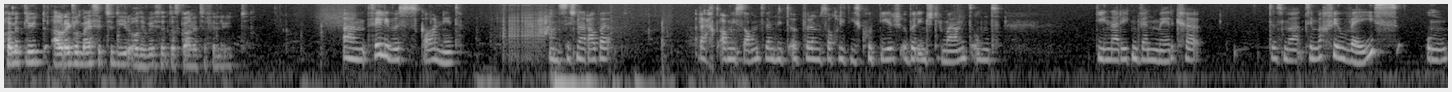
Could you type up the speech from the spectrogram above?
kommen die Leute auch regelmäßig zu dir oder wissen das gar nicht so viele Leute? Ähm, viele wissen es gar nicht. Und es ist dann aber recht amüsant, wenn du mit jemandem so ein bisschen diskutierst über Instrumente und die dann irgendwann merken, dass man ziemlich viel weiß und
